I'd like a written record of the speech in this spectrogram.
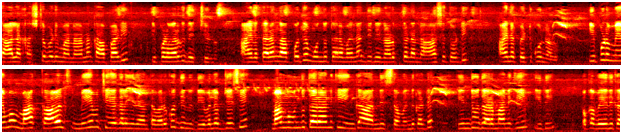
చాలా కష్టపడి మా నాన్న కాపాడి ఇప్పటి వరకు తెచ్చిండు. ఆయన తరం కాకపోతే ముందు తరమైనా దీన్ని నడుపుతాడన్న ఆశతోటి ఆయన పెట్టుకున్నాడు. ఇప్పుడు మేము మాకు కావాల్సి మేము చేయగలిగినంత వరకు దీన్ని డెవలప్ చేసి మా ముందు తరానికి ఇంకా అందిస్తాం. ఎందుకంటే హిందూ ధర్మానికి ఇది ఒక వేదిక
